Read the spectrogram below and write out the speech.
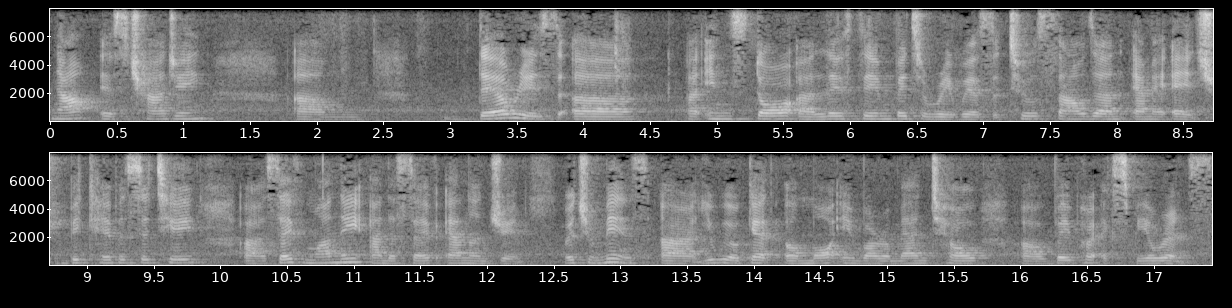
Now it's charging. Um, there is a uh, install a lithium battery with 2000 mAh big capacity, uh, save money and save energy, which means uh, you will get a more environmental uh, vapor experience.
